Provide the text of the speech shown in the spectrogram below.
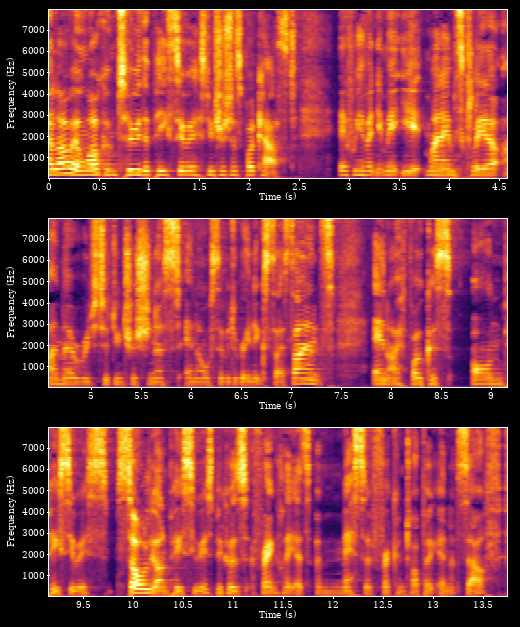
Hello and welcome to the PCOS Nutritionist Podcast. If we haven't met yet, my name's Claire. I'm a registered nutritionist and I also have a degree in exercise science. And I focus on PCOS, solely on PCOS, because frankly, it's a massive freaking topic in itself.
